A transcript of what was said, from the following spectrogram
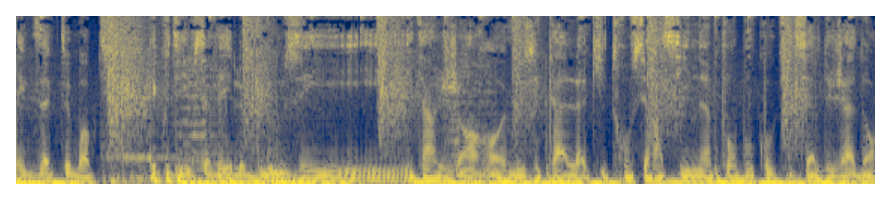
exactement. Écoutez, vous savez, le blues est, un genre musical qui trouve ses racines pour beaucoup qui le savent déjà dans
